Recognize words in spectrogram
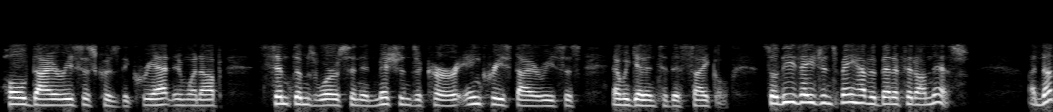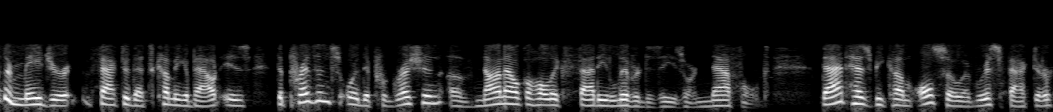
whole diuresis because the creatinine went up, symptoms worsen, admissions occur, increased diuresis, and we get into this cycle. So these agents may have a benefit on this. Another major factor that's coming about is the presence or the progression of non alcoholic fatty liver disease or NAFLD. That has become also a risk factor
